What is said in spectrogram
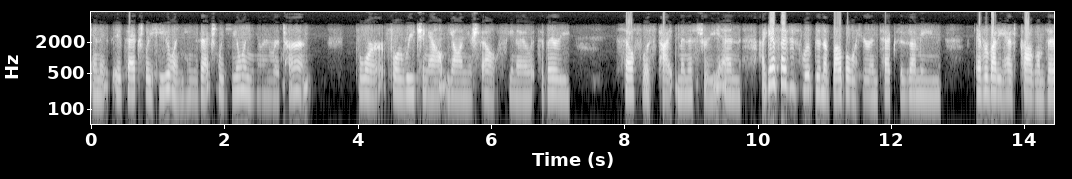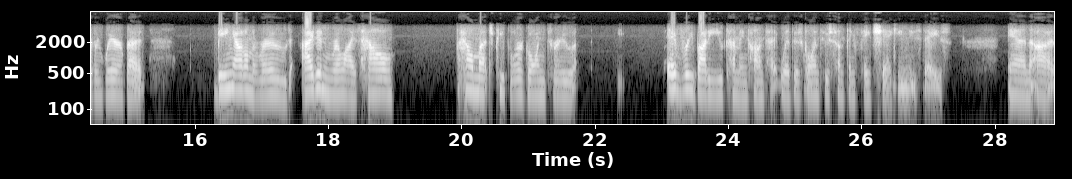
and it, it's actually healing. He's actually healing you in return for for reaching out beyond yourself. You know, it's a very selfless type ministry, and I guess I just lived in a bubble here in Texas. I mean, everybody has problems everywhere, but being out on the road, I didn't realize how how much people are going through. Everybody you come in contact with is going through something faith shaking these days, and uh,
